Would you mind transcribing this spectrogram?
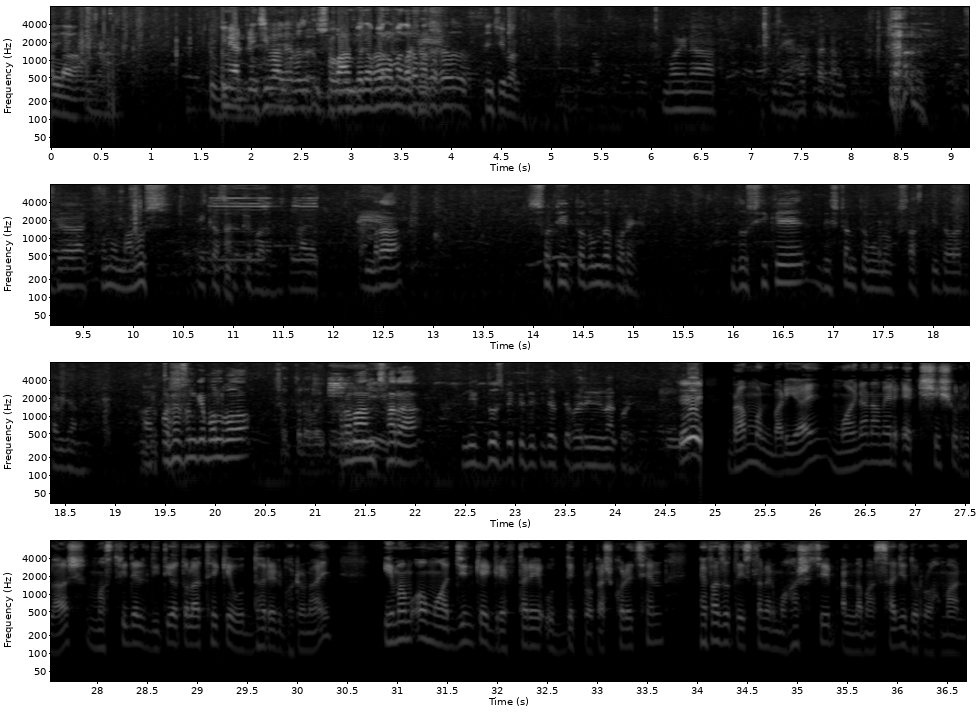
আল্লাহ। মেয়ার principal principal ময়না যে হত্যাকাণ্ড এটা কোনো মানুষ এই কাজ করতে পারে না। আমরা সঠিক তদন্ত করে দোষীকে দৃষ্টান্তমূলক শাস্তি দেওয়ার দাবি জানাই। আর প্রশাসনকে বলব প্রমাণ ছাড়া নির্দোষ ব্যক্তিদেরকে যাতে হয়রানি না করে। ব্রাহ্মণবাড়িয়ায় ময়না নামের এক শিশুর লাশ মসজিদের দ্বিতীয় তলা থেকে উদ্ধারের ঘটনায় ইমাম ও মোয়াজ্জিনকে গ্রেফতারে উদ্বেগ প্রকাশ করেছেন হেফাজতে ইসলামের মহাসচিব আল্লামা সাজিদুর রহমান।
